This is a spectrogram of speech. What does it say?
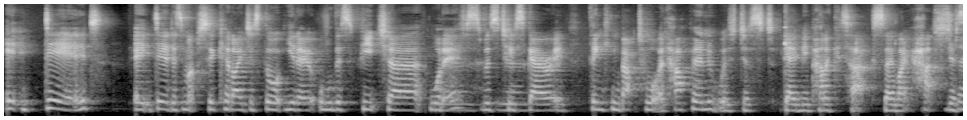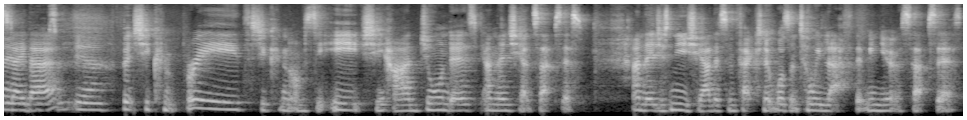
it did. It did as much as it could. I just thought, you know, all this future what ifs was too yeah. scary. Thinking back to what had happened was just gave me panic attacks. So like had to just Stay stay there. yeah. But she couldn't breathe. She couldn't obviously eat. She had jaundice and then she had sepsis. And they just knew she had this infection. It wasn't until we left that we knew it was sepsis.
